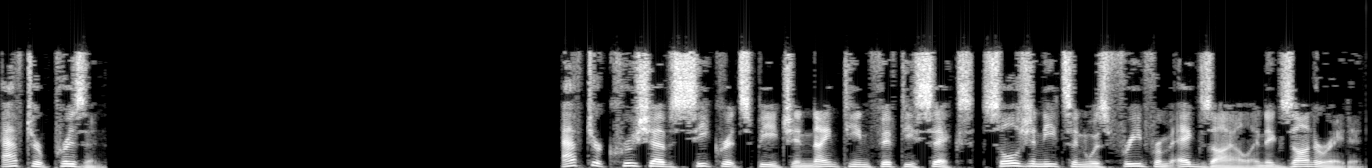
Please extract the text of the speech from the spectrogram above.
After prison After Khrushchev's secret speech in 1956, Solzhenitsyn was freed from exile and exonerated.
